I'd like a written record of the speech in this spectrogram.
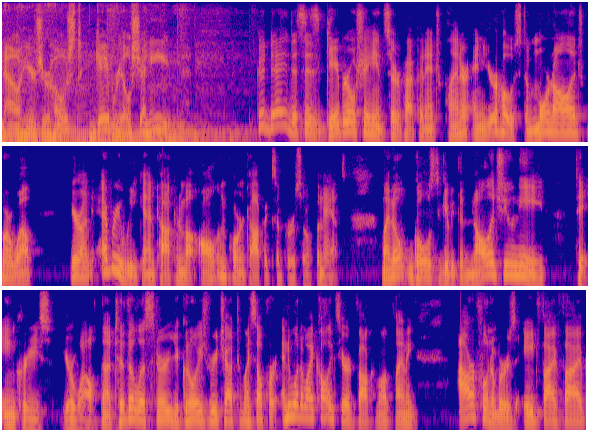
Now, here's your host, Gabriel Shahin. Good day. This is Gabriel Shahin, certified financial planner, and your host of More Knowledge, More Wealth, here on every weekend talking about all important topics of personal finance. My goal is to give you the knowledge you need to increase your wealth. Now, to the listener, you can always reach out to myself or any one of my colleagues here at Falcon Wealth Planning. Our phone number is 855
